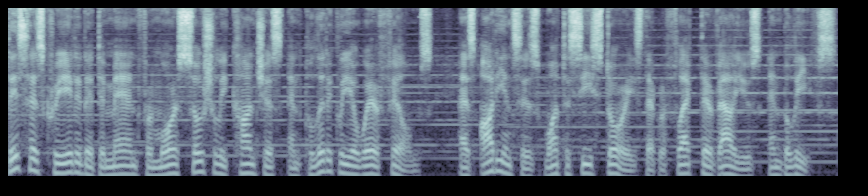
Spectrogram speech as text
This has created a demand for more socially conscious and politically aware films, as audiences want to see stories that reflect their values and beliefs.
